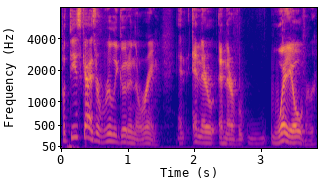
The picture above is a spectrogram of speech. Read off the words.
but these guys are really good in the ring and and they're and they're way over.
